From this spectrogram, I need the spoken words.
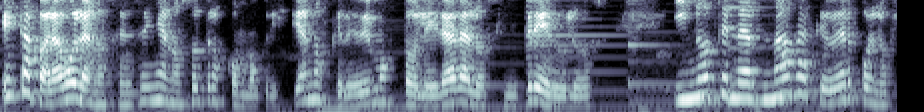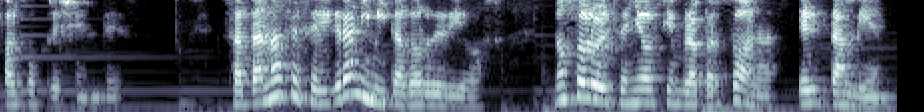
Esta parábola nos enseña a nosotros como cristianos que debemos tolerar a los incrédulos y no tener nada que ver con los falsos creyentes. Satanás es el gran imitador de Dios. No solo el Señor siembra personas, Él también.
